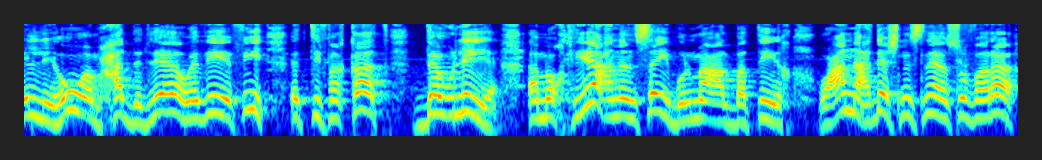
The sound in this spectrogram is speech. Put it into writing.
اللي هو محدد لها وهذه فيه اتفاقات دولية. أما وقت إحنا نسيبوا الماء البطيخ وعندنا 11 سنة سفراء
